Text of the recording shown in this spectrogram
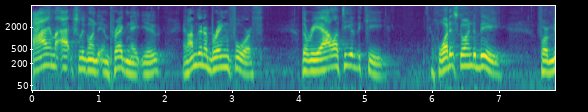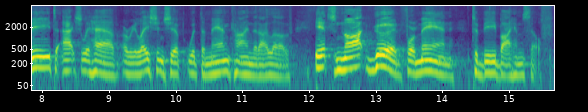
I'm actually going to impregnate you, and I'm going to bring forth the reality of the key, what it's going to be, for me to actually have a relationship with the mankind that I love. It's not good for man to be by himself.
